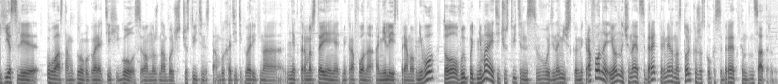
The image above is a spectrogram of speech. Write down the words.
если у вас там, грубо говоря, тихий голос, и вам нужна больше чувствительность, там, вы хотите говорить на некотором расстоянии от микрофона, а не лезть прямо в него, то вы поднимаете чувствительность своего динамического микрофона, и он начинает собирать примерно столько же, сколько собирает конденсаторный.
